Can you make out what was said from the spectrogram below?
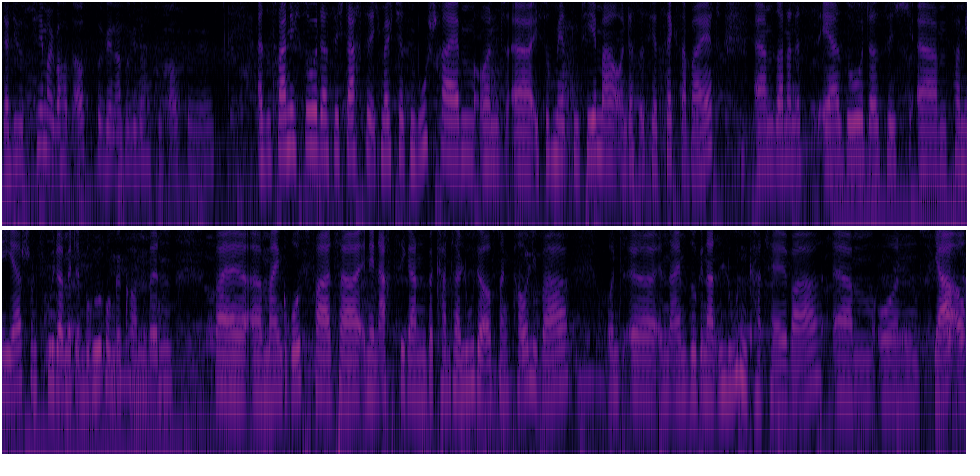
ja, dieses Thema überhaupt auszuwählen? Also wieso hast du es ausgewählt? Also es war nicht so, dass ich dachte, ich möchte jetzt ein Buch schreiben und äh, ich suche mir jetzt ein Thema und das ist jetzt Sexarbeit, ähm, sondern es ist eher so, dass ich ähm, familiär schon früh damit in Berührung gekommen bin, weil äh, mein Großvater in den 80ern bekannter Lude auf St. Pauli war und äh, in einem sogenannten Ludenkartell war. Ähm, und ja auch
